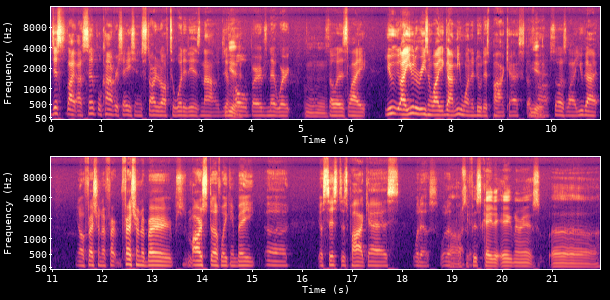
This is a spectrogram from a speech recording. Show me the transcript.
just like a simple conversation started off to what it is now, just Yeah. whole Burbs Network. hmm So it's like you like you the reason why you got me wanting to do this podcast stuff. Yeah. now. So it's like you got you know fresh from the fresh from the burbs, our stuff, wake and bake, uh, your sister's podcast. What else? What other Um, sophisticated ignorance. Uh,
